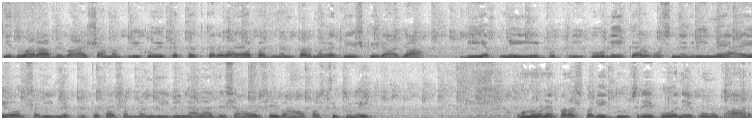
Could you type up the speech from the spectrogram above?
के द्वारा विवाह सामग्री को एकत्रित करवाया। तदनंतर मगध देश के राजा भी अपनी पुत्री को लेकर उस नगरी में आए और सभी मित्र तथा संबंधी भी नाना दिशाओं से वहाँ उपस्थित हुए। उन्होंने परस्पर एक दूसरे को अनेकों उपहार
